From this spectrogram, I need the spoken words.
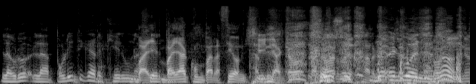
La, Euro- la política requiere una Vaya, cierta. vaya comparación. Sí, acabo, acabas de dejar No, es buena, ¿no? No,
